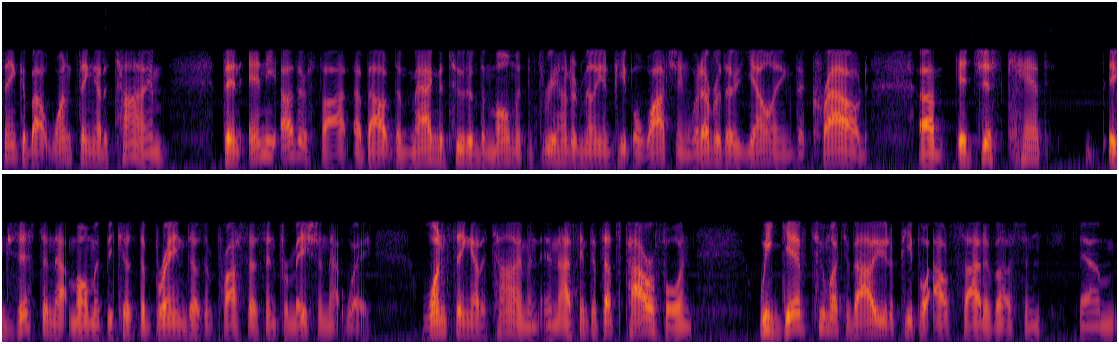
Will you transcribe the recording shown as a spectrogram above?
think about one thing at a time, then any other thought about the magnitude of the moment, the 300 million people watching, whatever they're yelling, the crowd, um, it just can't exist in that moment because the brain doesn't process information that way. One thing at a time, and, and I think that that's powerful. And we give too much value to people outside of us, and um,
